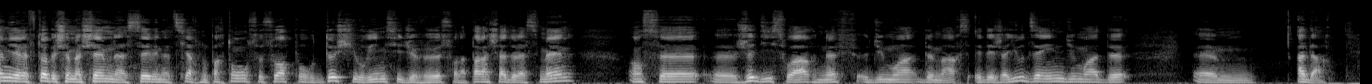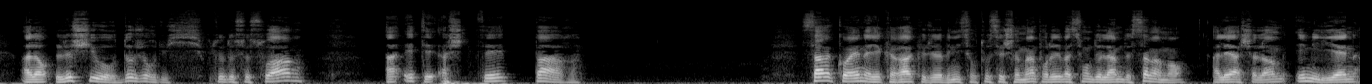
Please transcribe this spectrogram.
amis, Ereftov et Shem Hashem, nous partons ce soir pour deux shiurim, si Dieu veut, sur la paracha de la semaine, en ce euh, jeudi soir, 9 du mois de mars, et déjà Yudzaïn du mois de euh, Adar. Alors, le shiur d'aujourd'hui, plutôt de ce soir, a été acheté par Sarah Cohen Ayekara, que Dieu la bénisse sur tous ses chemins, pour l'élévation de l'âme de sa maman, Aléa Shalom, Emilienne,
